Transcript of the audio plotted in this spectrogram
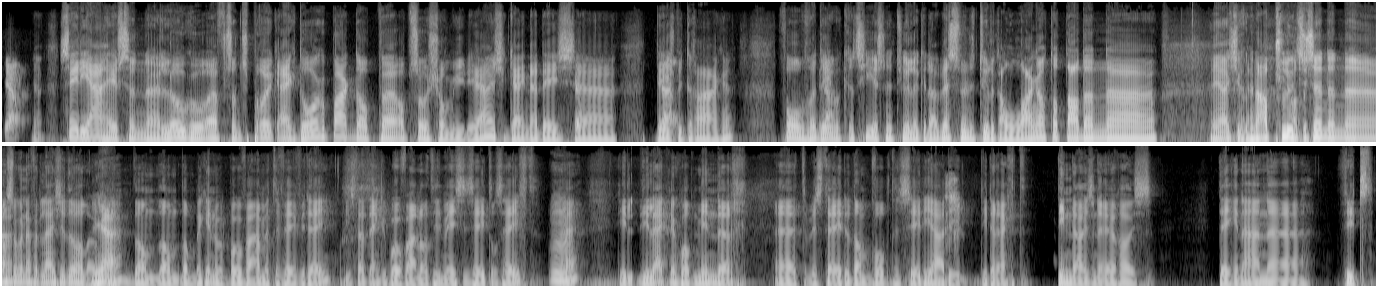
Ja. ja. CDA heeft zijn logo of zijn spreuk echt doorgepakt op, op social media. Als je kijkt naar deze, deze bedragen. Forum voor Democratie is natuurlijk, dat wisten we natuurlijk al langer tot dat een ja, als je, een absolute zin. Een, uh... Als we gewoon even het lijstje doorlopen, ja. hè? Dan, dan, dan beginnen we bovenaan met de VVD. Die staat denk ik bovenaan omdat hij de meeste zetels heeft. Mm. Hè? Die, die lijkt nog wat minder uh, te besteden dan bijvoorbeeld een CDA, die, die er echt 10.000 euro's tegenaan uh, fietst.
